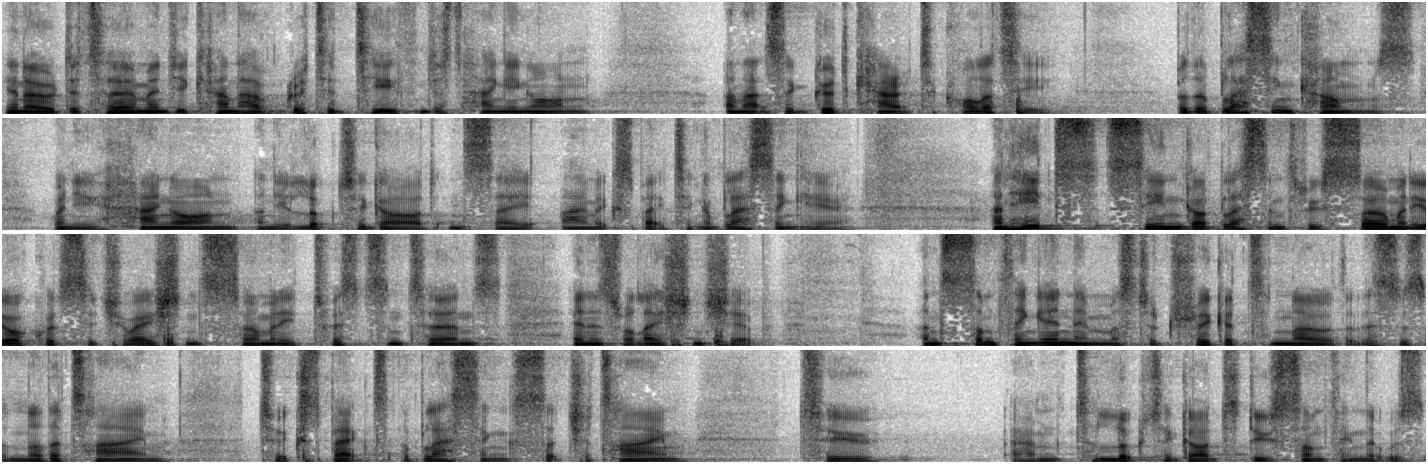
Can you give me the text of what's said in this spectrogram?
you know, determined, you can have gritted teeth and just hanging on. And that's a good character quality. But the blessing comes when you hang on and you look to God and say, I'm expecting a blessing here. And he'd seen God bless him through so many awkward situations, so many twists and turns in his relationship. And something in him must have triggered to know that this is another time to expect a blessing, such a time to, um, to look to God to do something that was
